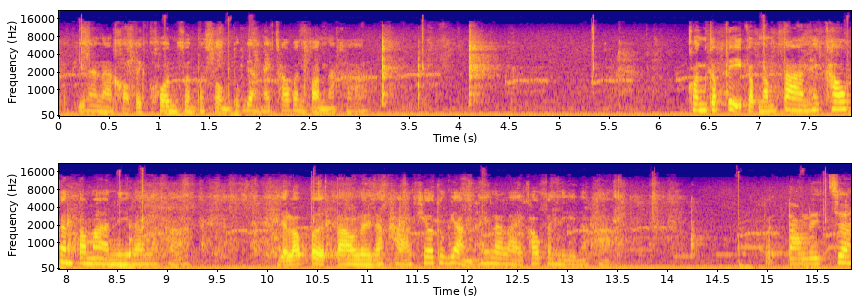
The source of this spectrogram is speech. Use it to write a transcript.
ดี๋ยวพี่นานาขอไปคนส่วนผสมทุกอย่างให้เข้ากันก่อนนะคะ คนกะปิกับน้ำตาลให้เข้ากันประมาณนี้แล้วนะคะ เดี๋ยวเราเปิดเตาเลยนะคะ เคี่ยวทุกอย่างให้ละลายเข้ากันดีนะคะ เปิดเตาเลยจ้า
